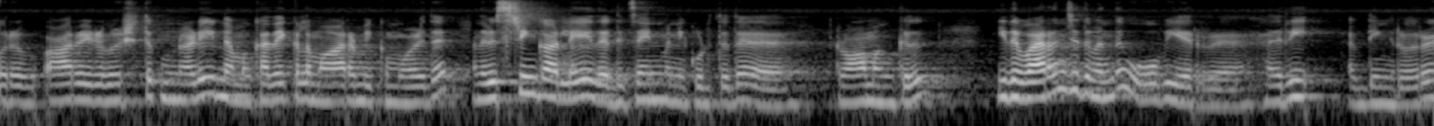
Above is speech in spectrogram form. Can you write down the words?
ஒரு ஆறு ஏழு வருஷத்துக்கு முன்னாடி நம்ம கதைக்களம் ஆரம்பிக்கும் பொழுது அந்த விசிட்டிங் கார்ட்லேயே இதை டிசைன் பண்ணி கொடுத்தது ராம் அங்கிள். இதை வரைஞ்சது வந்து ஓவியர் ஹரி அப்படிங்கிறவர்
